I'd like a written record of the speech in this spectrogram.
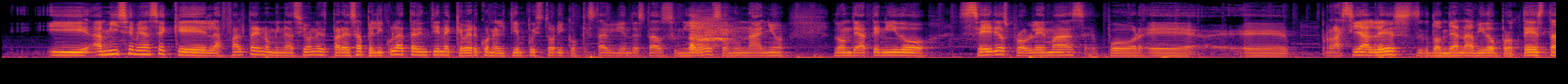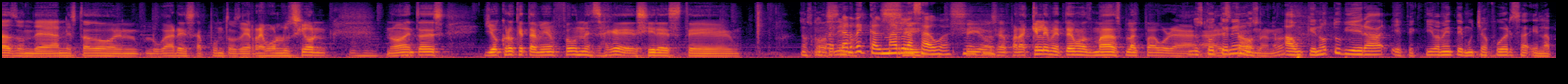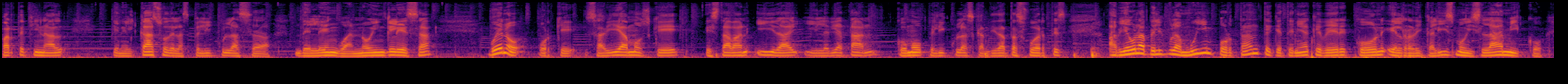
Y a mí se me hace que la falta de nominaciones para esa película también tiene que ver con el tiempo histórico que está viviendo Estados Unidos en un año donde ha tenido serios problemas por eh, eh, raciales, donde han habido protestas, donde han estado en lugares a puntos de revolución, ¿no? Entonces yo creo que también fue un mensaje de decir, este... Nos. Tratar de calmar Sí, las aguas. Sí, o sea, ¿para qué le metemos más Black Power a, Nos a esta contenemos, onda, no? aunque no tuviera efectivamente mucha fuerza en la parte final, en el caso de las películas ah, de lengua no inglesa, bueno, porque sabíamos que estaban Ida y Leviatán como películas candidatas fuertes, había una película muy importante que tenía que ver con el radicalismo islámico,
